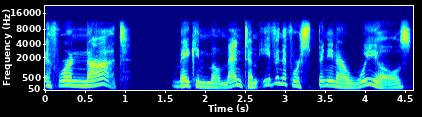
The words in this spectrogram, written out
if we're not making momentum, even if we're spinning our wheels,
